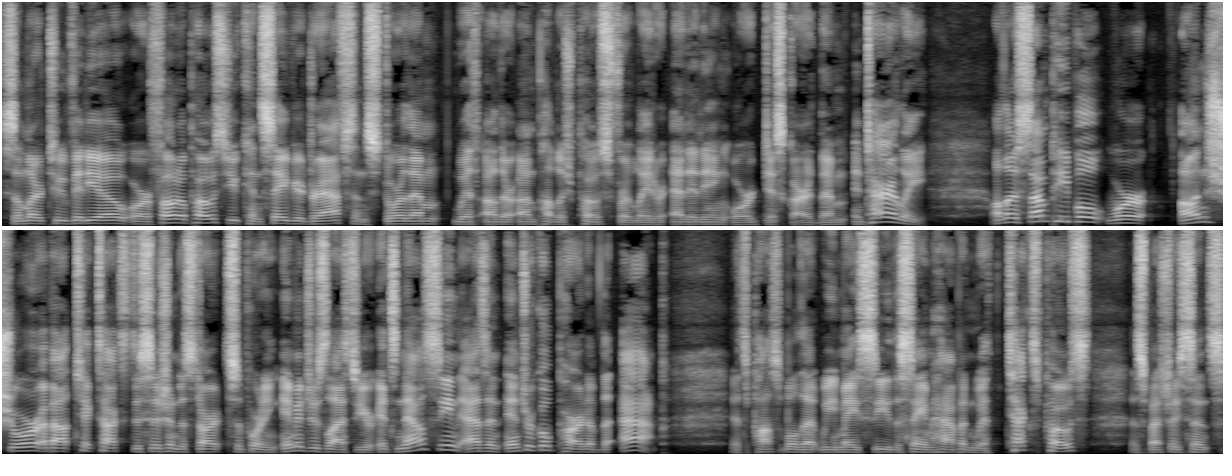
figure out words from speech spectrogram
Similar to video or photo posts, you can save your drafts and store them with other unpublished posts for later editing or discard them entirely. Although some people were unsure about TikTok's decision to start supporting images last year, it's now seen as an integral part of the app. It's possible that we may see the same happen with text posts, especially since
